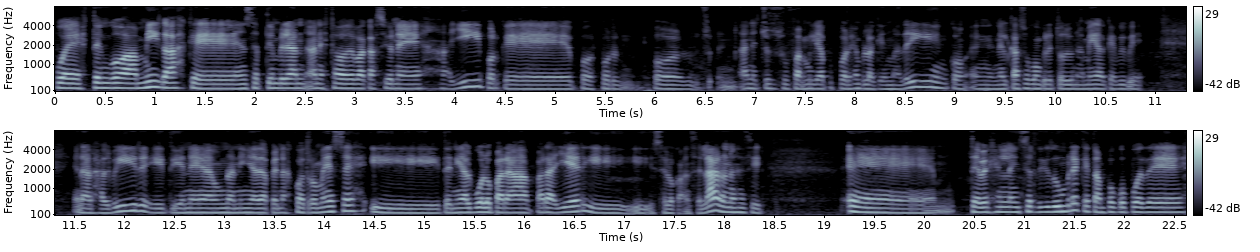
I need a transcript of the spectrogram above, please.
pues tengo amigas que en septiembre han, estado de vacaciones allí porque pues por, han hecho su familia, pues, por ejemplo, aquí en Madrid, en, en el caso concreto de una amiga que vive en Aljalbir y tiene una niña de apenas cuatro meses y tenía el vuelo para, para ayer y, y se lo cancelaron. Es decir, eh, te ves en la incertidumbre que tampoco puedes,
